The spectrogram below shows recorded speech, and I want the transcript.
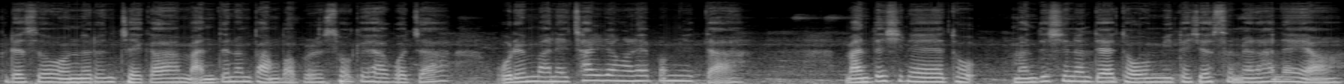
그래서 오늘은 제가 만드는 방법을 소개하고자 오랜만에 촬영을 해봅니다. 만드시는 도, 만드시는데 도움이 되셨으면 하네요.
